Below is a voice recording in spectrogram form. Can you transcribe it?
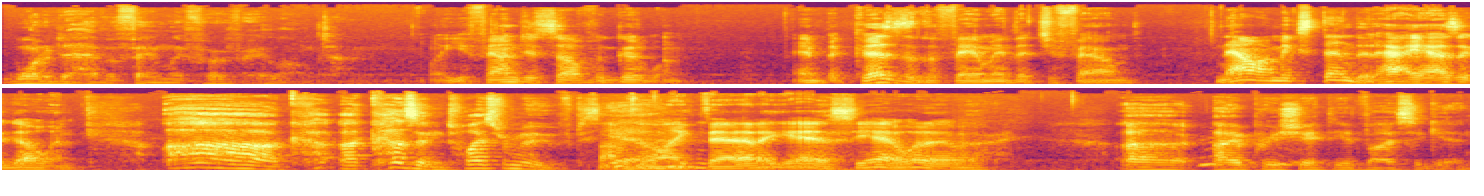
wanted to have a family for a very long time. Well, you found yourself a good one, and because of the family that you found, now I'm extended. Hey, how's it going? Ah, cu- a cousin twice removed. Something yeah. like that, I guess. Yeah, whatever. Uh, I appreciate the advice again.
